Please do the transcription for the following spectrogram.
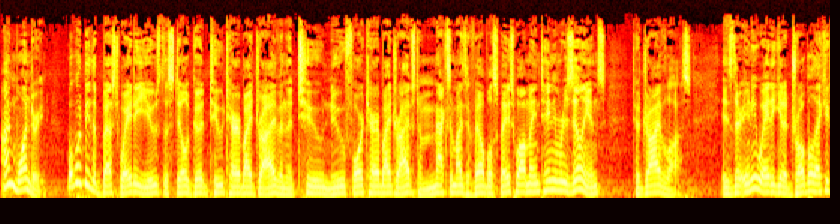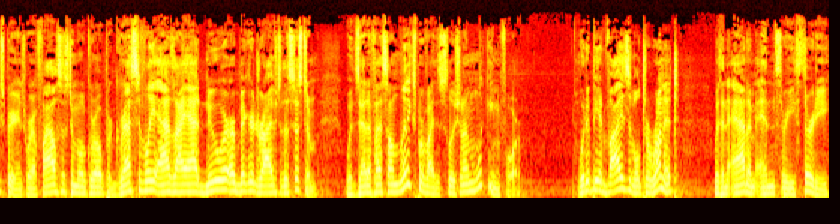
I'm wondering, what would be the best way to use the still good 2 terabyte drive and the two new 4 terabyte drives to maximize available space while maintaining resilience to drive loss? Is there any way to get a Drobo like experience where a file system will grow progressively as I add newer or bigger drives to the system? Would ZFS on Linux provide the solution I'm looking for? Would it be advisable to run it with an Atom N330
